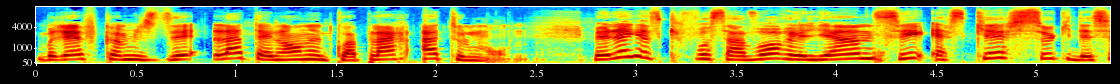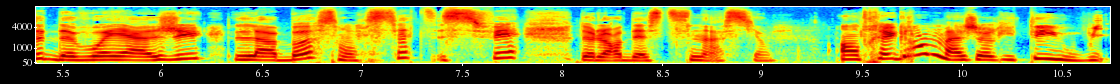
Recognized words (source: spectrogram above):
Bref, comme je disais, la Thaïlande a de quoi plaire à tout le monde. Mais là, qu'est-ce qu'il faut savoir, Eliane, c'est est-ce que ceux qui décident de voyager là-bas sont satisfaits de leur destination? En très grande majorité, oui.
